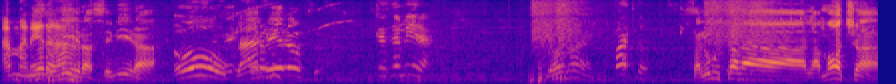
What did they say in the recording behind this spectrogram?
A manera. Se mira, se mira. Oh, claro. ¿Qué se mira? Yo no. Foto. Saluta la, la mocha,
